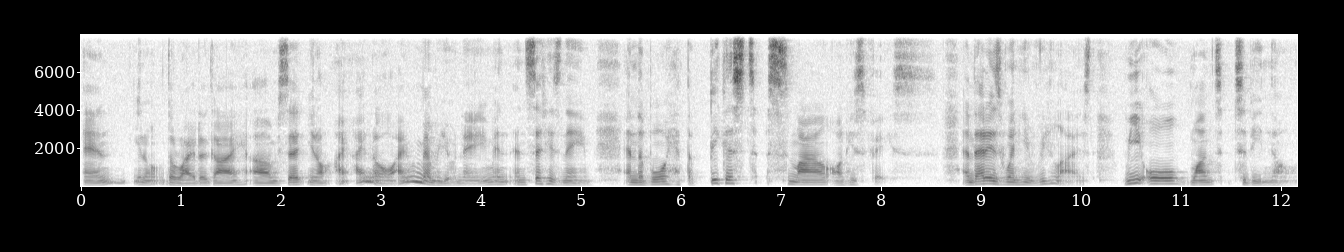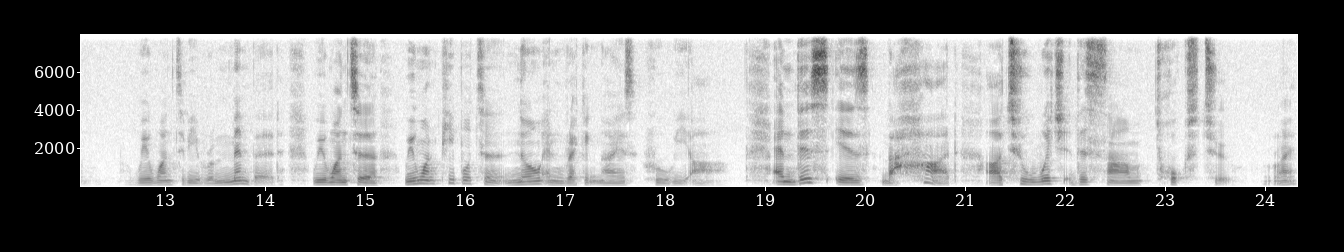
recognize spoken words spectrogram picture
And, you know, the writer guy um, said, you know, I, I know, I remember your name, and, and said his name. And the boy had the biggest smile on his face. And that is when he realized we all want to be known. We want to be remembered. We want, to, we want people to know and recognize who we are. And this is the heart uh, to which this psalm talks to, right?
